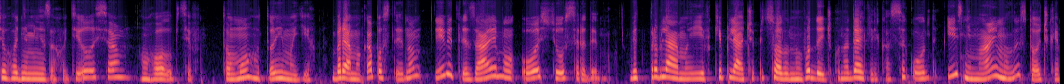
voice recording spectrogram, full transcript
Сьогодні мені захотілося голубців, тому готуємо їх. Беремо капустину і відрізаємо ось цю серединку. Відправляємо її в киплячу підсолену водичку на декілька секунд і знімаємо листочки.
